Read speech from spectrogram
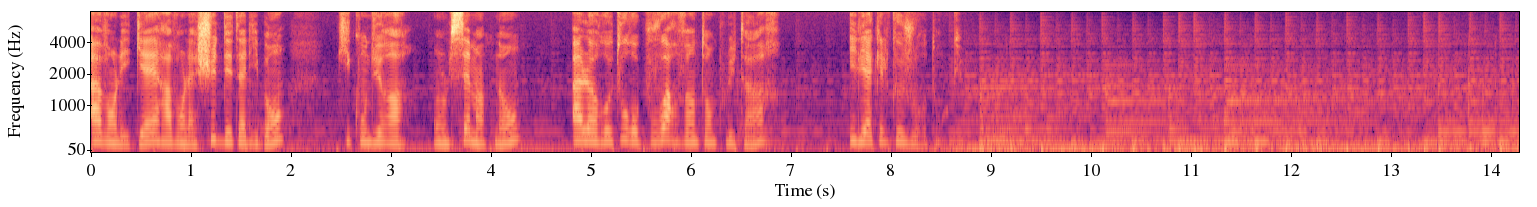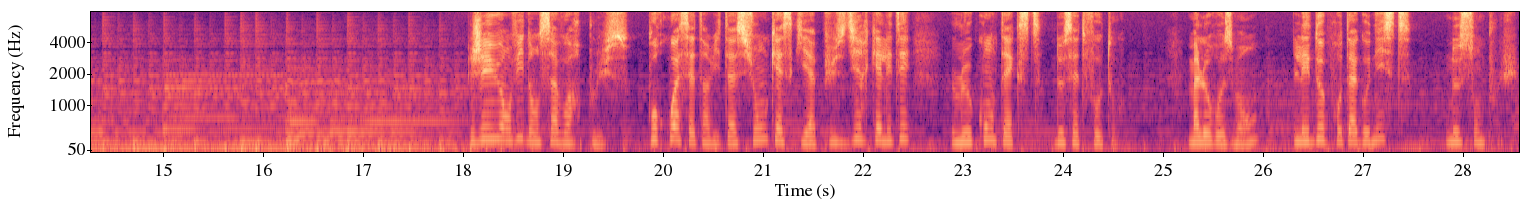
avant les guerres, avant la chute des talibans, qui conduira, on le sait maintenant, à leur retour au pouvoir 20 ans plus tard, il y a quelques jours donc. J'ai eu envie d'en savoir plus. Pourquoi cette invitation Qu'est-ce qui a pu se dire Quel était le contexte de cette photo Malheureusement, les deux protagonistes ne sont plus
